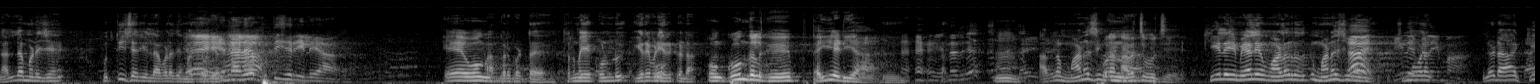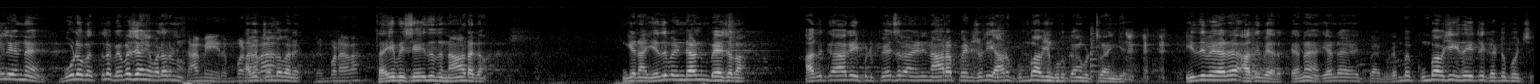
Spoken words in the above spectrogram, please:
நல்ல மனுஷன் புத்தி சரியில்லை அவ்வளோதான் புத்தி சரியில்லையா? ஏ உங்க அப்பேற்பட்ட திறமையை கொண்டு இறைவன் இருக்கின்றான் உன் கூந்தலுக்கு தையடியா? அதெல்லாம் மனசு பூரா நரைச்சு போச்சு. கீழே மேலே வளர்றதுக்கு மனசு. சும்மா இல்லடா கீழே என்ன? பூலோகத்தில் விவசாயம் வளரணும். சாமி ரொம்ப அதை சொல்ல வரேன். ரொம்ப தயவு செய்து இது நாடகம். இங்கே நான் எது வேண்டாலும் பேசலாம். அதுக்காக இப்படி பேசுகிறாங்க நாரப்பேன்னு சொல்லி யாரும் கும்பாபிஷம் கொடுக்காம விட்டுறாங்க. இது வேற அது வேற. ஏன்னா ஏன்னா இப்போ ரொம்ப கும்பாபிஷம் இதை இட்டு கெட்டு போச்சு.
